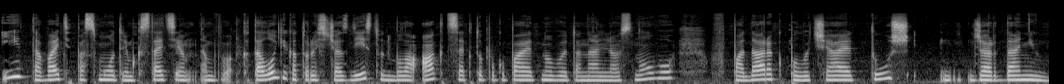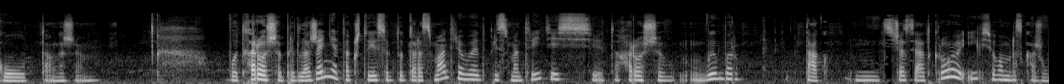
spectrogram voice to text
И давайте посмотрим. Кстати, в каталоге, который сейчас действует, была акция. Кто покупает новую тональную основу, в подарок получает тушь Giordani Gold также. Вот, хорошее предложение, так что если кто-то рассматривает, присмотритесь, это хороший выбор. Так, сейчас я открою и все вам расскажу.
